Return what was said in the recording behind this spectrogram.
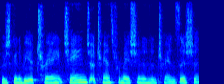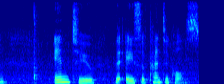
There's going to be a tra- change, a transformation, and a transition into the Ace of Pentacles,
